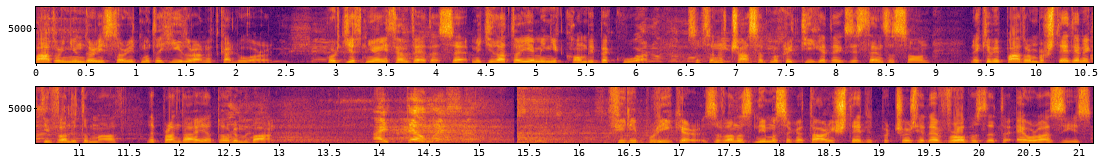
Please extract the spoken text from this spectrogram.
patur një ndër historitë më të hidhura në të kaluarën, por gjithnjë i them vetes se megjithatë jemi një komb i bekuar, sepse në çastet më kritike të ekzistencës sonë, ne kemi patur mbështetjen e këtij vendi të madh dhe prandaj ia dolëm mbanë. Philip Reeker, zëvendës ndihmës sekretar i shtetit për çështjet e Evropës dhe të Euroazisë,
